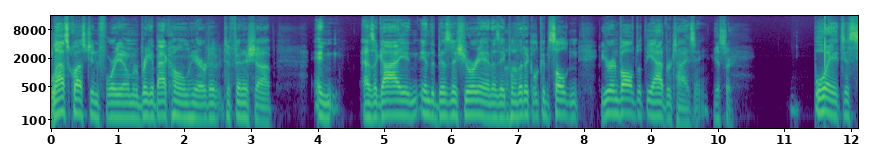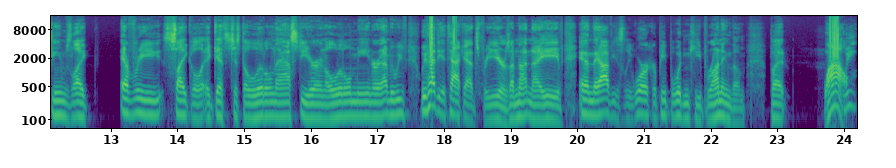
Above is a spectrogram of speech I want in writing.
Last question for you. I'm going to bring it back home here to, to finish up. And as a guy in, in the business you're in, as a uh-huh. political consultant, you're involved with the advertising. Yes, sir. Boy, it just seems like every cycle it gets just a little nastier and a little meaner. I mean, we've we've had the attack ads for years. I'm not naive, and they obviously work, or people wouldn't keep running them. But wow, We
